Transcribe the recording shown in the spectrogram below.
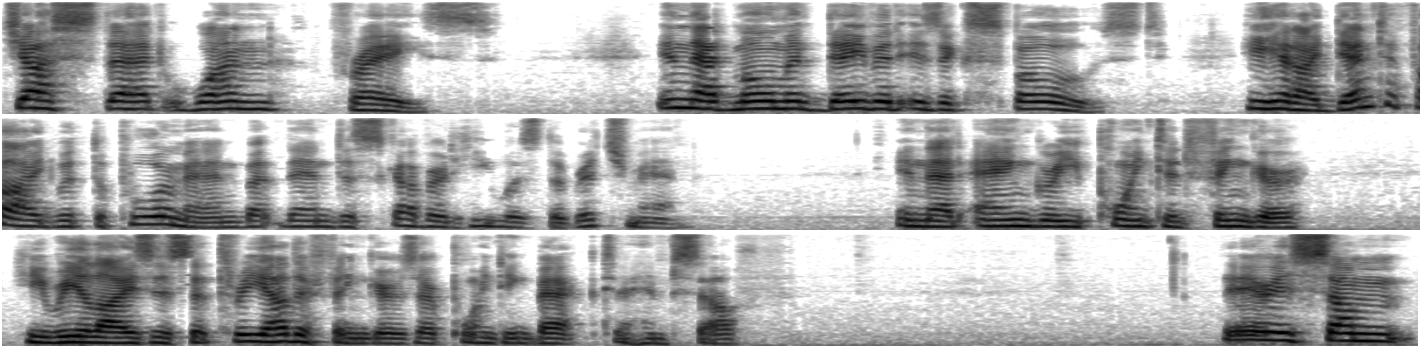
Just that one phrase. In that moment, David is exposed. He had identified with the poor man, but then discovered he was the rich man. In that angry, pointed finger, he realizes that three other fingers are pointing back to himself. There is some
